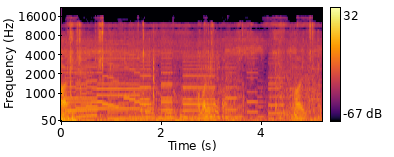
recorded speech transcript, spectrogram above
い。わかりました。はい。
